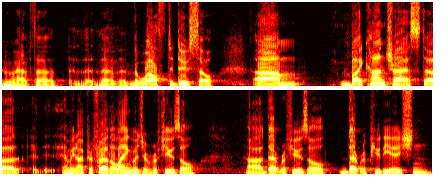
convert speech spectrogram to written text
who have the, the, the, the, wealth to do so. Um, by contrast, uh, I mean, I prefer the language of refusal uh, debt refusal, debt repudiation,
